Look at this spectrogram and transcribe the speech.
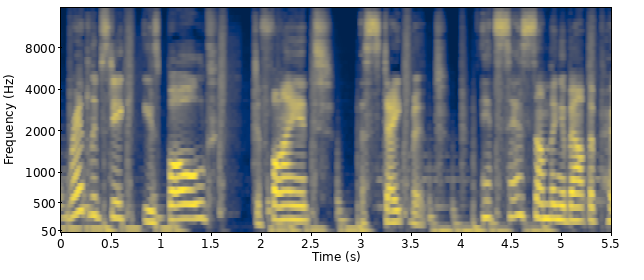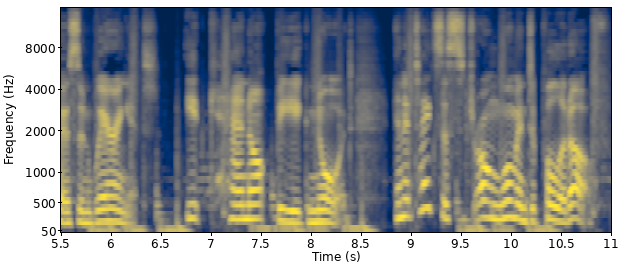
Red lipstick is bold, defiant, a statement. It says something about the person wearing it. It cannot be ignored, and it takes a strong woman to pull it off.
